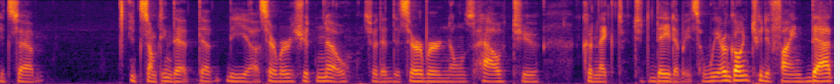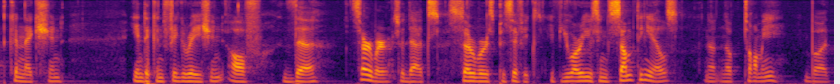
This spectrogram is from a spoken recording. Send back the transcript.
It's a it's something that that the uh, server should know, so that the server knows how to connect to the database. So we are going to define that connection in the configuration of the server. So that's server specific. If you are using something else, not, not TomEE, but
